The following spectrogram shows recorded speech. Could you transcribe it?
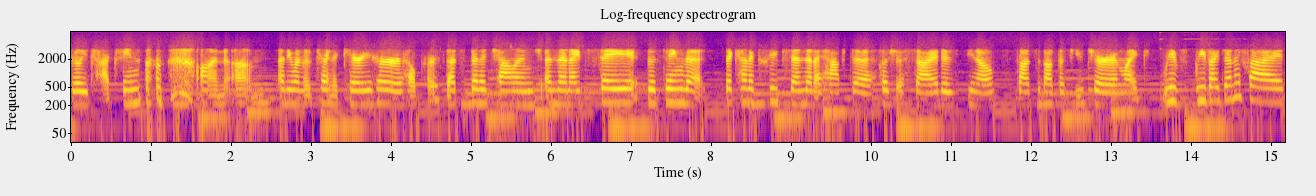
really taxing on um, anyone that's trying to carry her or help her. That's been a challenge. And then I'd say the thing that that kind of creeps in that I have to push aside is, you know, thoughts about the future and like we've we've identified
